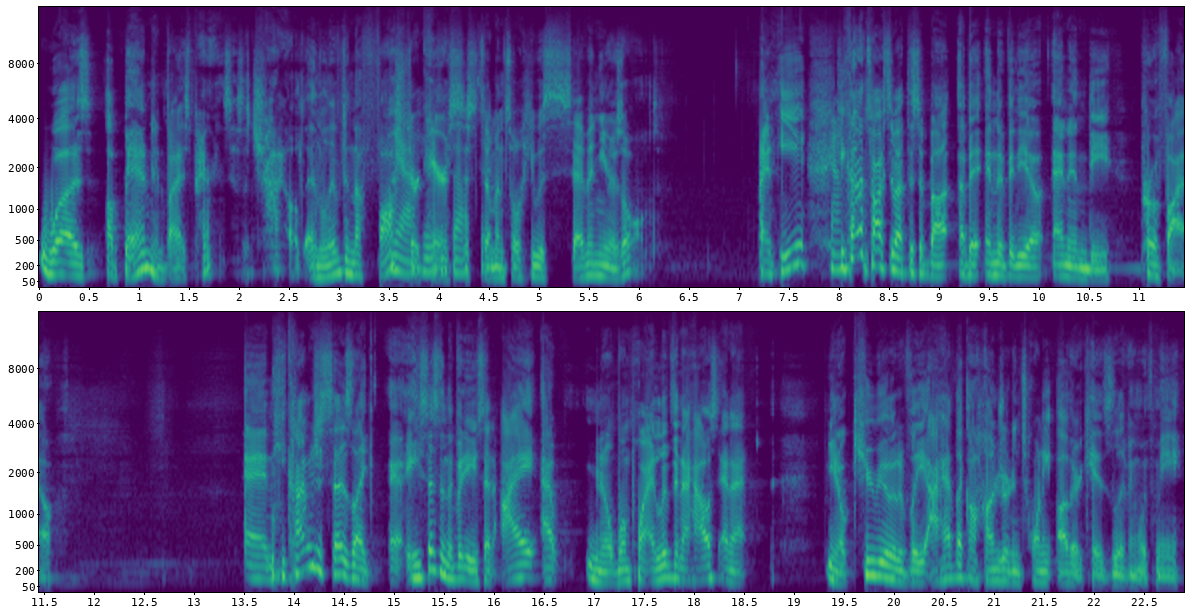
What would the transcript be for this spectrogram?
Was abandoned by his parents as a child and lived in the foster Yeah, care system until he was seven years old. And he Yeah. he kind of talks about this about a bit in the video and in the profile. And he kind of just says like uh, he says in the video he said I at you know one point I lived in a house and at you know cumulatively I had like 120 other kids living with me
